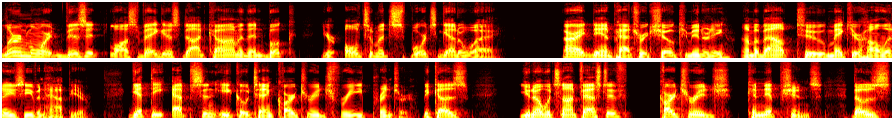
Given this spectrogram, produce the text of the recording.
Learn more at visitlasvegas.com and then book your ultimate sports getaway. All right, Dan Patrick Show community, I'm about to make your holidays even happier. Get the Epson EcoTank cartridge free printer because you know what's not festive? Cartridge conniptions. Those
